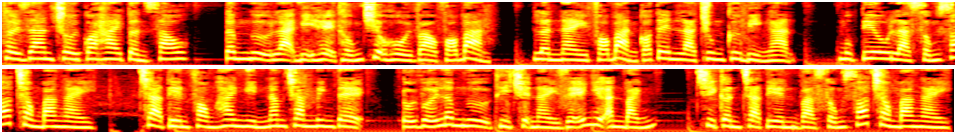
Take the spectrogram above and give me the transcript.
Thời gian trôi qua hai tuần sau, Lâm Ngự lại bị hệ thống triệu hồi vào phó bản. Lần này phó bản có tên là trung cư Bỉ Ngạn, mục tiêu là sống sót trong 3 ngày, trả tiền phòng 2.500 minh tệ. Đối với Lâm Ngự thì chuyện này dễ như ăn bánh, chỉ cần trả tiền và sống sót trong 3 ngày,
